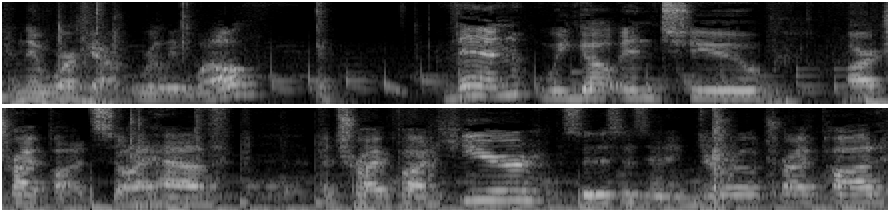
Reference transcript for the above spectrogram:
and they work out really well. Then we go into our tripod. So I have a tripod here. So this is an Induro tripod.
